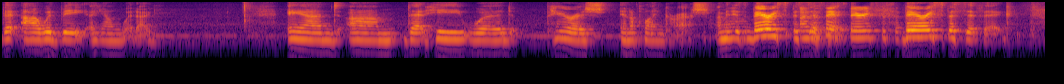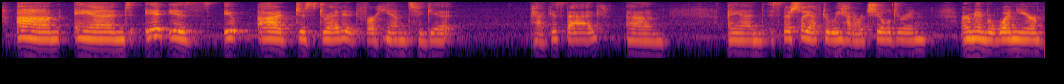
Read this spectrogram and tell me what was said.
that I would be a young widow, and um, that he would perish in a plane crash. I mean, it's very I was specific say it's very specific. very specific um, and it is it i just dreaded for him to get pack his bag um, and especially after we had our children i remember one year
